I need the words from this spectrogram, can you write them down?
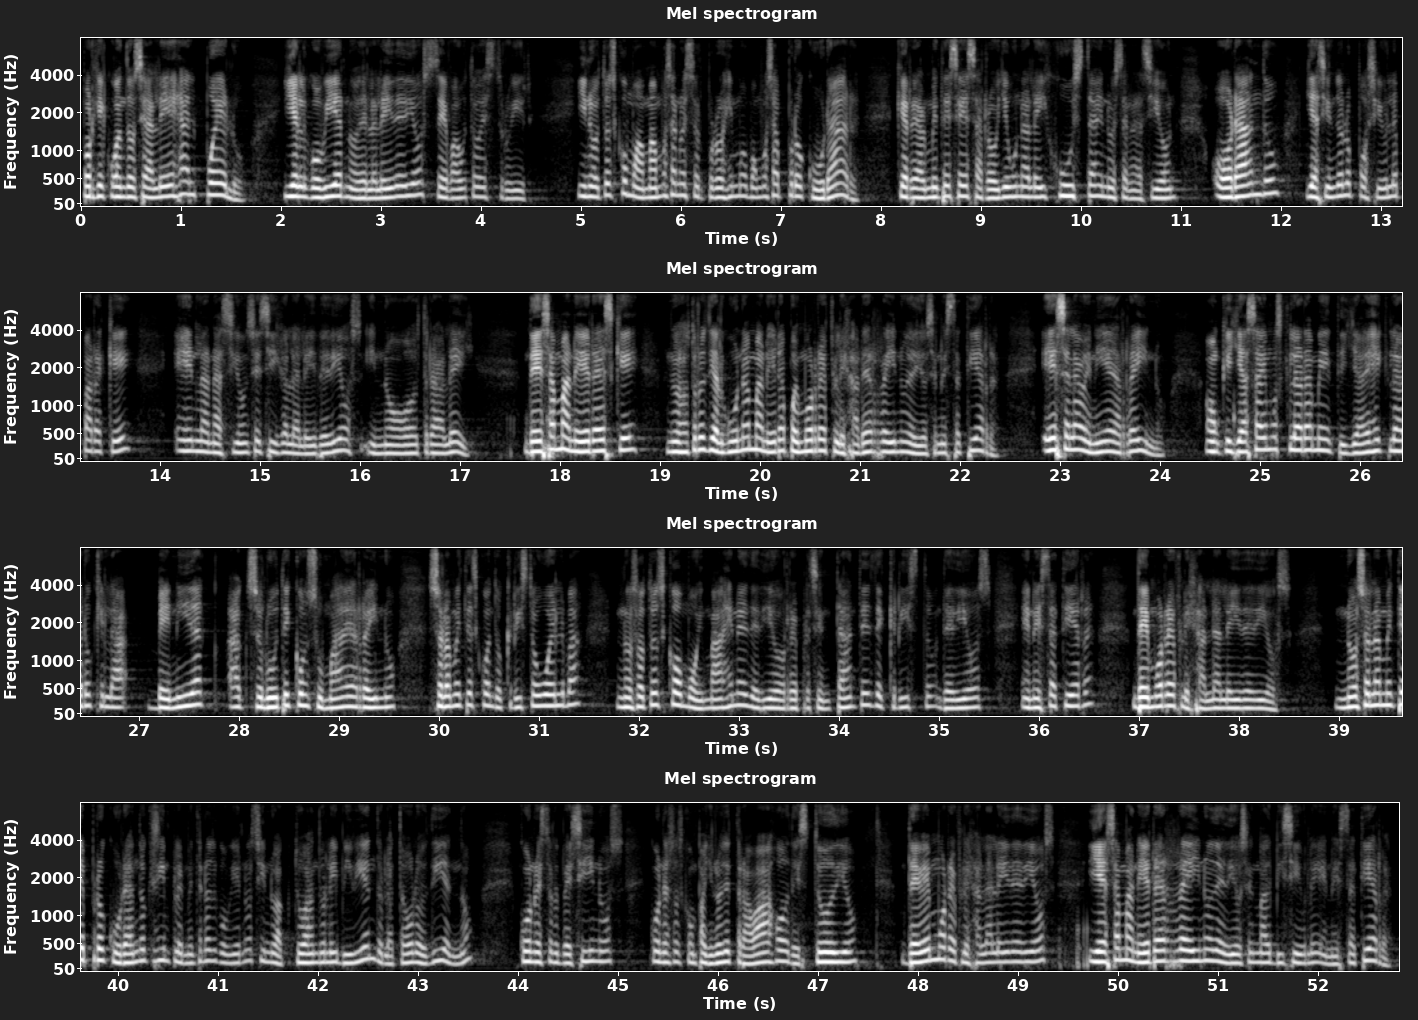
Porque cuando se aleja el pueblo y el gobierno de la ley de Dios, se va a autodestruir. Y nosotros como amamos a nuestro prójimo, vamos a procurar que realmente se desarrolle una ley justa en nuestra nación, orando y haciendo lo posible para que en la nación se siga la ley de Dios y no otra ley. De esa manera es que nosotros de alguna manera podemos reflejar el reino de Dios en esta tierra. Esa es la venida del reino. Aunque ya sabemos claramente, ya deje claro que la venida absoluta y consumada del reino solamente es cuando Cristo vuelva, nosotros como imágenes de Dios, representantes de Cristo, de Dios en esta tierra, debemos reflejar la ley de Dios. No solamente procurando que se implemente en los gobiernos, sino actuándola y viviéndola todos los días, ¿no? Con nuestros vecinos, con nuestros compañeros de trabajo, de estudio. Debemos reflejar la ley de Dios y de esa manera el reino de Dios es más visible en esta tierra.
